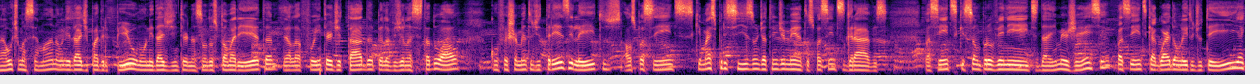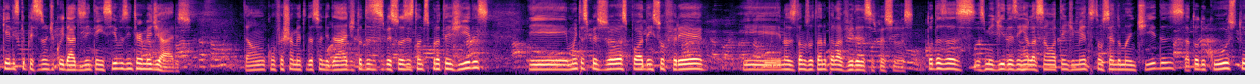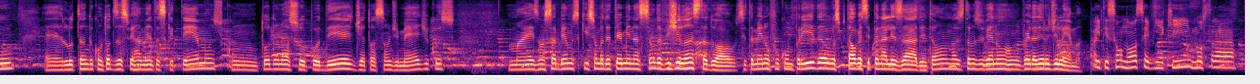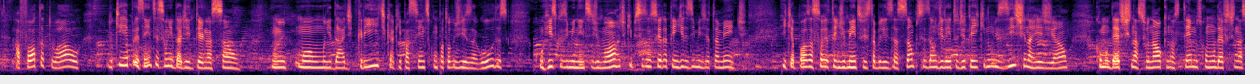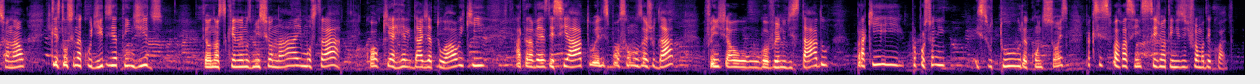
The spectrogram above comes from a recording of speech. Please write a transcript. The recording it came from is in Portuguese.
Na última semana, a unidade Padre Pio, uma unidade de internação do Hospital Marieta, ela foi interditada pela Vigilância Estadual com fechamento de 13 leitos aos pacientes que mais precisam de atendimento, os pacientes graves, pacientes que são provenientes da emergência, pacientes que aguardam leito de UTI e aqueles que precisam de cuidados intensivos e intermediários. Então, com o fechamento dessa unidade, todas essas pessoas estão desprotegidas e muitas pessoas podem sofrer e nós estamos lutando pela vida dessas pessoas. Todas as, as medidas em relação ao atendimento estão sendo mantidas a todo custo, é, lutando com todas as ferramentas que temos, com todo o nosso poder de atuação de médicos, mas nós sabemos que isso é uma determinação da vigilância estadual. Se também não for cumprida, o hospital vai ser penalizado. Então nós estamos vivendo um verdadeiro dilema. A intenção nossa é vir aqui mostrar a foto atual do que representa essa unidade de internação uma unidade crítica, que pacientes com patologias agudas, com riscos iminentes de morte, que precisam ser atendidos imediatamente. E que após seus atendimentos e estabilização precisam de direito de UTI que não existe na região, como um déficit nacional que nós temos, como um déficit nacional, e que estão sendo acudidos e atendidos. Então nós queremos mencionar e mostrar qual que é a realidade atual e que através desse ato eles possam nos ajudar frente ao governo do estado para que proporcione estrutura, condições para que esses pacientes sejam atendidos de forma adequada.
